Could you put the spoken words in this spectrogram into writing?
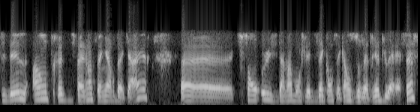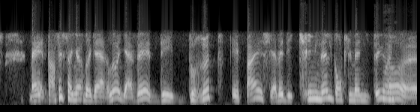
civile entre différents seigneurs de guerre, euh, qui sont eux évidemment, bon, je le disais, conséquence du retrait de l'URSS. Mais dans ces seigneurs de guerre-là, il y avait des brutes épaisses, il y avait des criminels contre l'humanité Ouais. là, euh,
